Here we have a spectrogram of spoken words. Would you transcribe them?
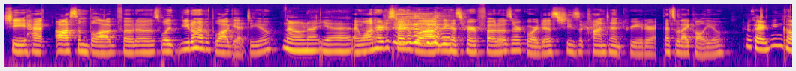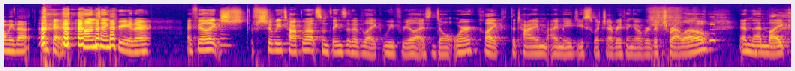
She had awesome blog photos. Well, you don't have a blog yet, do you? No, not yet. I want her to start a blog because her photos are gorgeous. She's a content creator. That's what I call you. Okay, you can call me that. Okay, content creator. I feel like sh- should we talk about some things that have like we've realized don't work, like the time I made you switch everything over to Trello, and then like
